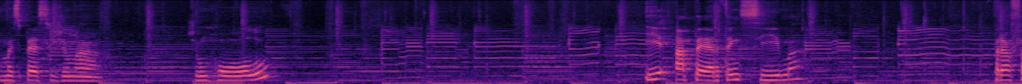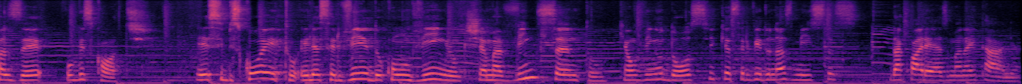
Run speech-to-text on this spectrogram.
uma espécie de uma de um rolo e aperta em cima para fazer o biscote. Esse biscoito ele é servido com um vinho que chama Vin Santo, que é um vinho doce que é servido nas missas da Quaresma na Itália.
